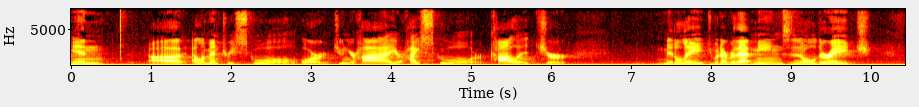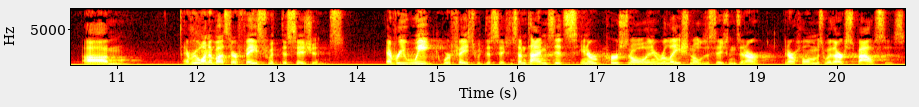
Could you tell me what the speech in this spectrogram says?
in uh, elementary school or junior high or high school or college or middle age, whatever that means, an older age, um, every one of us are faced with decisions. Every week we're faced with decisions. Sometimes it's interpersonal, interrelational decisions in our in our homes with our spouses,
